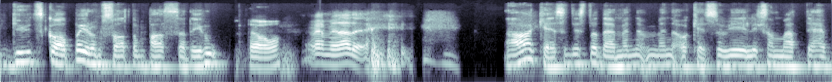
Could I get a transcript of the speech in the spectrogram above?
Gud skapar ju dem så att de passade ihop. Ja, Vem menar du? Ja, okej, så det står där. Men, men okej, så vi är liksom att det här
